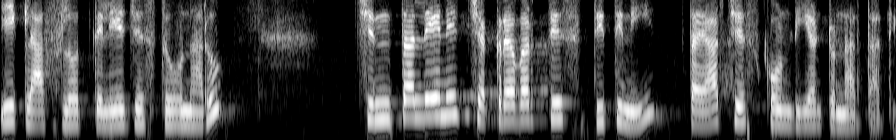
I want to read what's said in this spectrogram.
ఈ క్లాస్లో తెలియజేస్తూ ఉన్నారు. చింతలేని చక్రవర్తి స్థితిని తయారు చేసుకోండి అంటున్నారు దాది.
